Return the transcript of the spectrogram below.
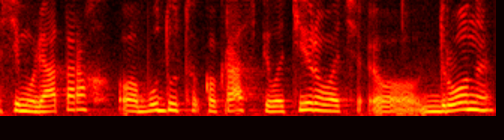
симуляторах будут как раз пилотировать э, дроны,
